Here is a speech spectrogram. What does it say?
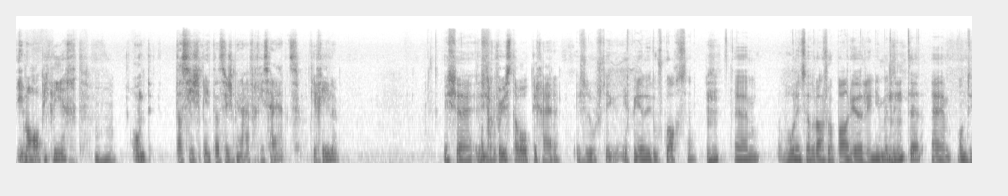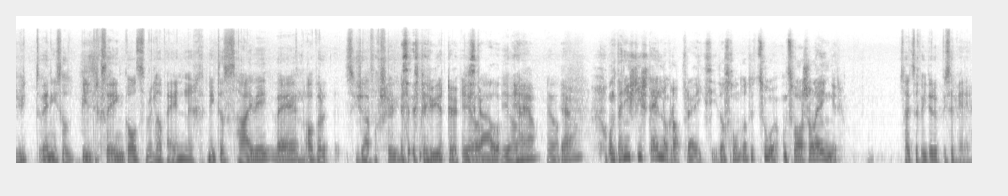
im Abendlicht. Mhm. Und das ist, mir, das ist mir einfach ins Herz, die Kille. Ist, äh, ist, und ich wusste, da wollte ich her. Ist lustig. Ich bin ja dort aufgewachsen. Mhm. Ähm, wohne jetzt aber auch schon ein paar Jahre nicht mehr mhm. dort. Ähm, und heute, wenn ich so Bilder sehe, geht es mir glaube ähnlich. Nicht, dass es Highway wäre, mhm. aber es ist einfach schön. Es, es berührt etwas, ja, gell? Ja, ja, ja, ja. Und dann war die Stelle noch gerade frei gewesen. Das kommt noch dazu. Und zwar schon länger. Es hat sich wieder etwas ergeben.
